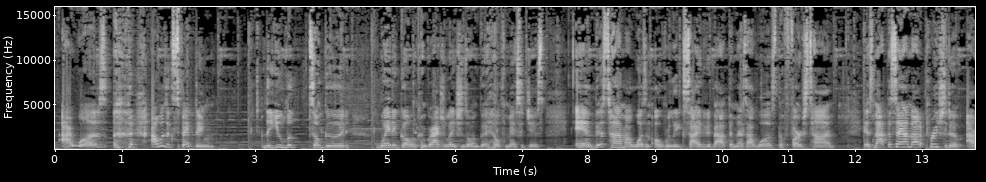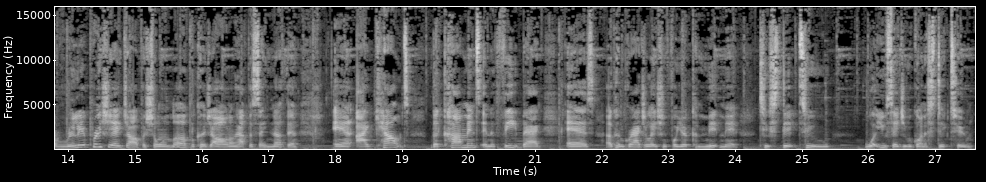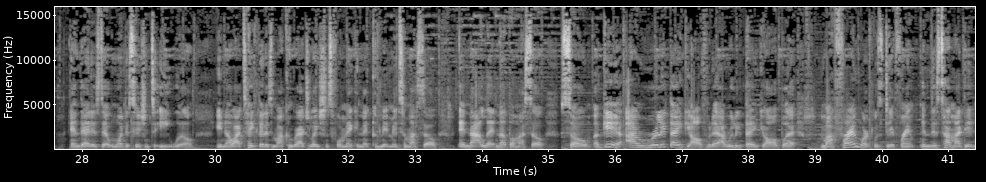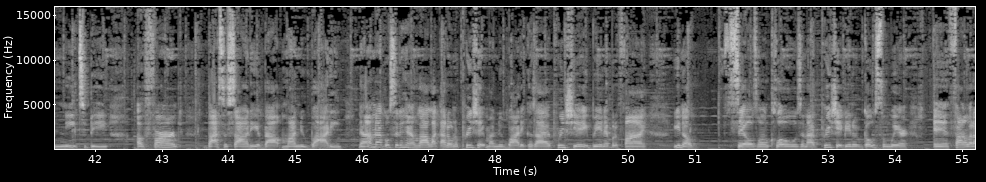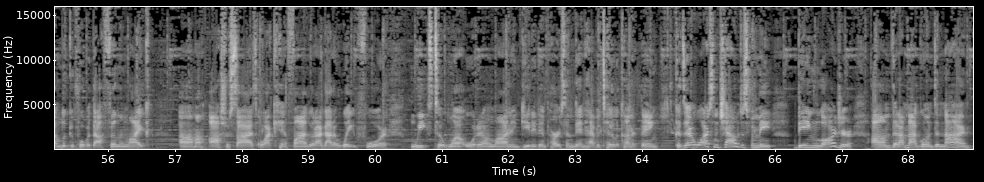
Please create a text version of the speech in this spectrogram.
I was, I was expecting that you look so good. Way to go and congratulations on good health messages. And this time I wasn't overly excited about them as I was the first time. It's not to say I'm not appreciative. I really appreciate y'all for showing love because y'all don't have to say nothing. And I count the comments and the feedback as a congratulation for your commitment to stick to what you said you were going to stick to, and that is that one decision to eat well. You know, I take that as my congratulations for making that commitment to myself and not letting up on myself. So, again, I really thank y'all for that. I really thank y'all, but my framework was different, and this time I didn't need to be affirmed by society about my new body. Now, I'm not going to sit here and lie like I don't appreciate my new body because I appreciate being able to find, you know, sales on clothes and I appreciate being able to go somewhere and find what I'm looking for without feeling like um, I'm ostracized or I can't find it. I gotta wait for weeks to one order online and get it in person, then have it tailored kind of thing. Because there are some challenges for me being larger um, that I'm not going to deny.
